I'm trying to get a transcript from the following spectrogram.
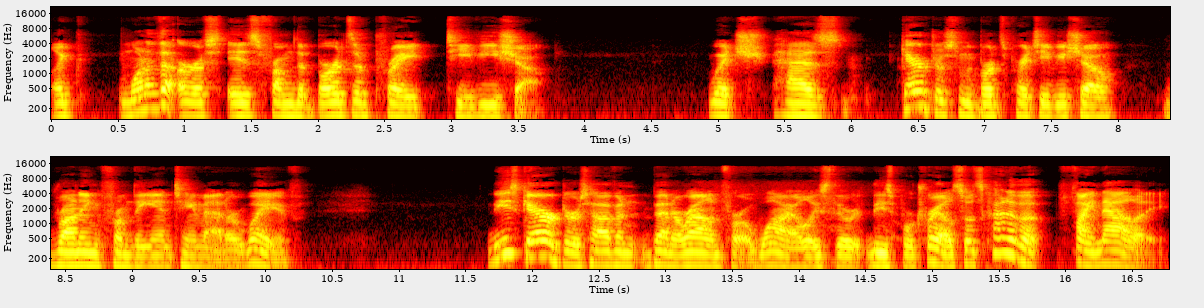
Like one of the Earths is from the Birds of Prey TV show, which has characters from the Birds of Prey TV show running from the antimatter wave. These characters haven't been around for a while, at least these portrayals, so it's kind of a finality.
